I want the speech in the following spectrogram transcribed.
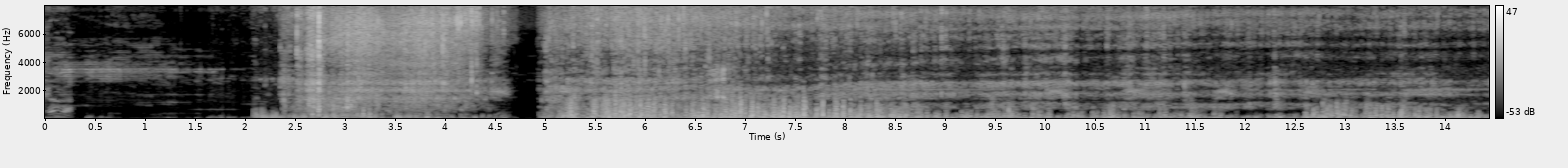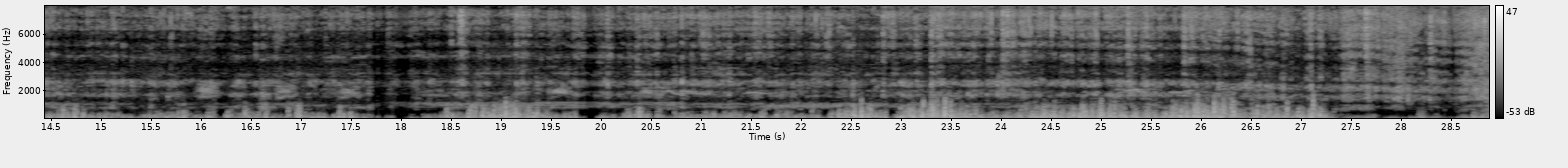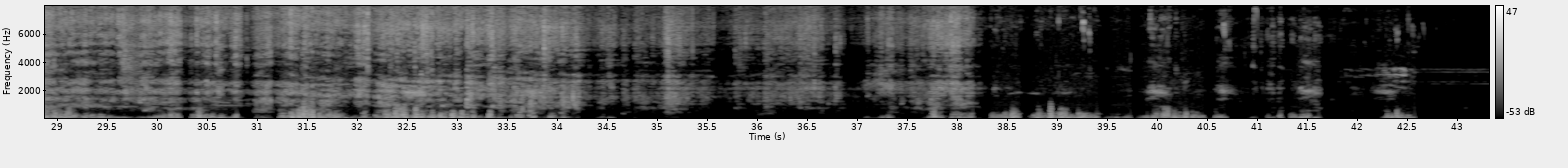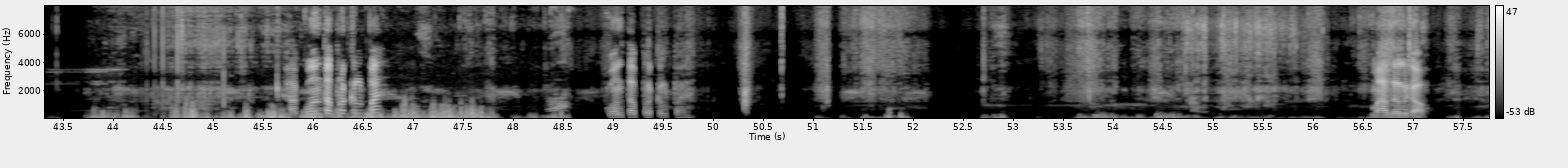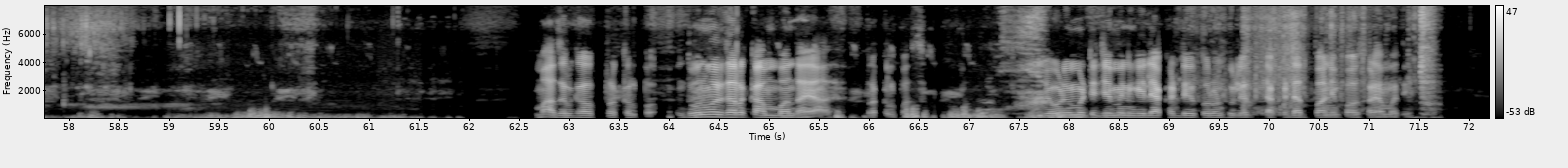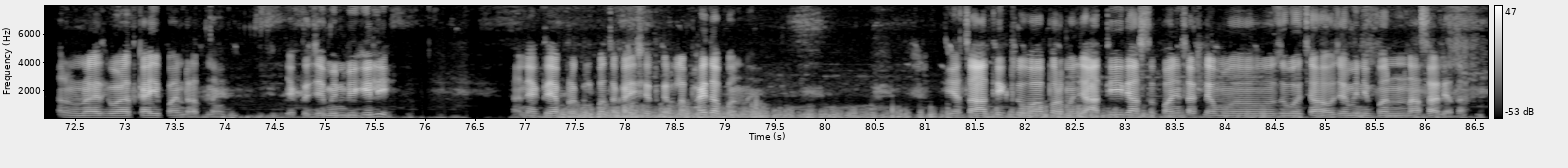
真的 हा कोणता प्रकल्प आहे? कोणता प्रकल्प आहे? माजलगाव. माजलगाव प्रकल्प. दोन वर झालं काम बंद आहे हा प्रकल्पाचं. एवढी मोठी जमीन गेली खड्डे करून ठेवलेत त्या खड्ड्यात पाणी पावसाळ्यामध्ये. आणि उन्हाळ्यात हिवाळ्यात काही पाणी राहत नाही. एक तर जमीन बी गेली आणि एक तर या प्रकल्पाचा काही शेतकऱ्याला फायदा पण नाही. याचा अतिरिक्त वापर म्हणजे अति जास्त पाणी साठल्यामुळं जवळच्या जमिनी पण नासाल येतात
